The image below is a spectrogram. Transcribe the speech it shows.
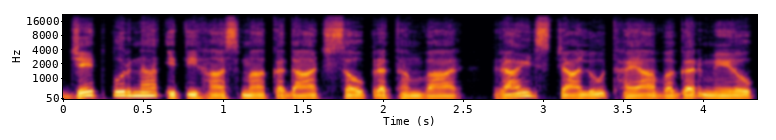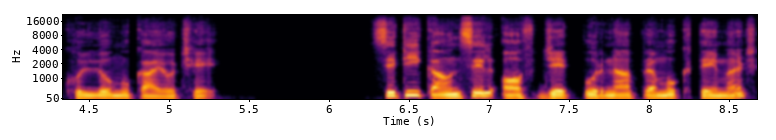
જેતપુરના ઇતિહાસમાં કદાચ સૌપ્રથમવાર રાઇડ્સ ચાલુ થયા વગર મેળો ખુલ્લો મુકાયો છે. સિટી કાઉન્સિલ ઓફ જેતપુરના પ્રમુખ તેમજ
